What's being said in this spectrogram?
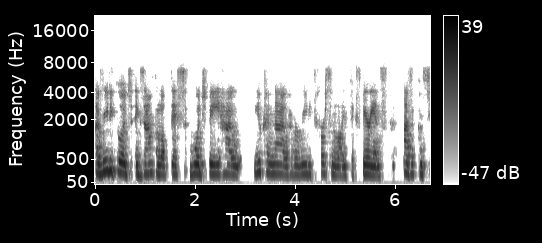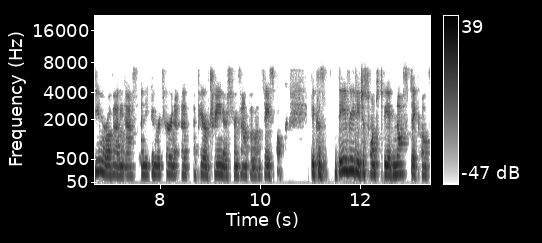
A really good example of this would be how you can now have a really personalized experience as a consumer of Adidas and you can return a, a, pair of trainers, for example, on Facebook, because they really just wanted to be agnostic of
